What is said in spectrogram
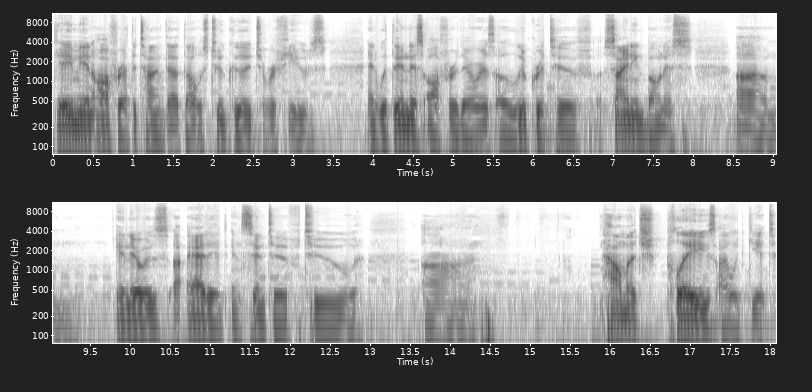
gave me an offer at the time that I thought was too good to refuse. And within this offer, there was a lucrative signing bonus. Um, and there was an added incentive to uh, how much plays I would get.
